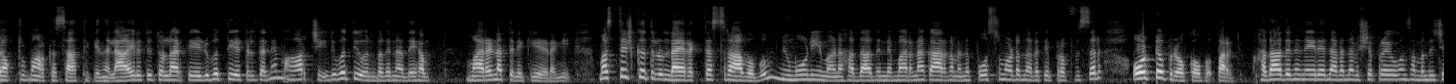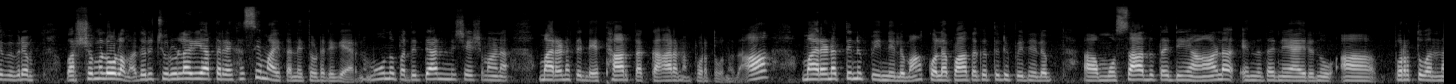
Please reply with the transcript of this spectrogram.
ഡോക്ടർമാർക്ക് സാധിക്കുന്നില്ല. ആയിരത്തി തൊള്ളായിരത്തി എഴുപത്തി എട്ടിൽ തന്നെ മാർച്ച് ഇരുപത്തി ഒൻപതിന് അദ്ദേഹം മരണത്തിന് കീഴടങ്ങി. മസ്തിഷ്കത്തിലുണ്ടായ രക്തസ്രാവവും ന്യൂമോണിയുമാണ് ഹദാദിന്റെ മരണകാരണമെന്ന് പോസ്റ്റ്മോർട്ടം നടത്തിയ പ്രൊഫസർ ഓട്ടോ പ്രോക്കോപ്പ് പറഞ്ഞു. ഹദാദിന് നേരെ നടന്ന വിഷപ്രയോഗം സംബന്ധിച്ച വിവരം വർഷങ്ങളോളം അതൊരു ചുരുളഴിയാത്ത രഹസ്യമായി തന്നെ തുടരുകയായിരുന്നു. മൂന്ന് പതിറ്റാണ്ടിന് ശേഷമാണ് മരണത്തിന്റെ യഥാർത്ഥ കാരണം പുറത്തു വന്നത്. ആ മരണത്തിന് പിന്നിലും ആ കൊലപാതകത്തിന് പിന്നിലും മൊസാദ് തന്നെയാണ് എന്ന് തന്നെയായിരുന്നു ആ പുറത്തു വന്ന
